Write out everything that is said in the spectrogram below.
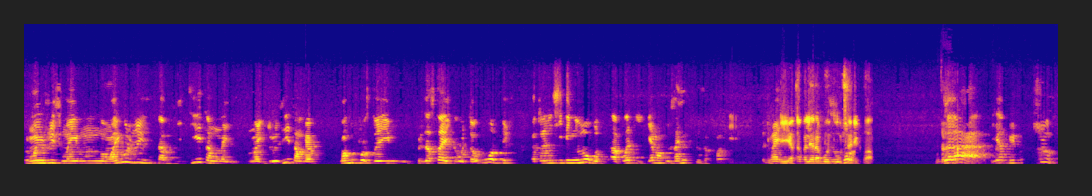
В мою жизнь, мою, ну, мою жизнь, там, детей, там, моих, моих друзей, там, я могу просто им предоставить какой-то отдых, который они себе не могут оплатить. Я могу за них заплатить. Понимаете? И это, Валера, будет лучшая реклама. Да, я приглашу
